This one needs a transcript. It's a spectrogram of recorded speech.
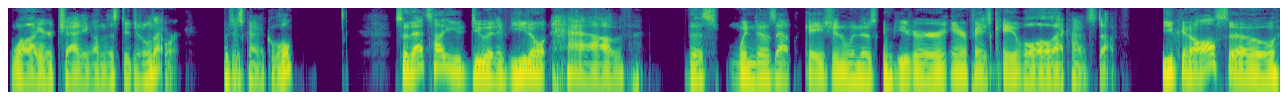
while you're chatting on this digital network, which is kind of cool. So that's how you do it if you don't have this Windows application, Windows computer, interface cable, all that kind of stuff. You can also,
